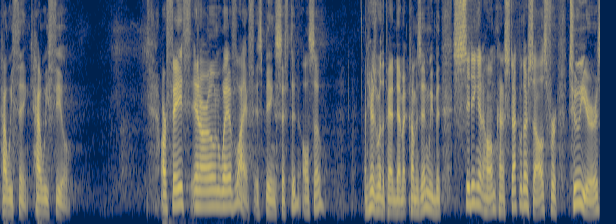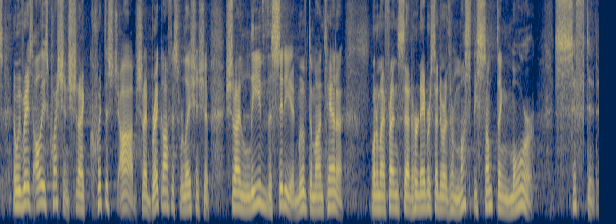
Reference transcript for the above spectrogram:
how we think, how we feel. Our faith in our own way of life is being sifted also. And here's where the pandemic comes in. We've been sitting at home, kind of stuck with ourselves for two years, and we've raised all these questions. Should I quit this job? Should I break off this relationship? Should I leave the city and move to Montana? One of my friends said, her neighbor said to her, There must be something more sifted.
